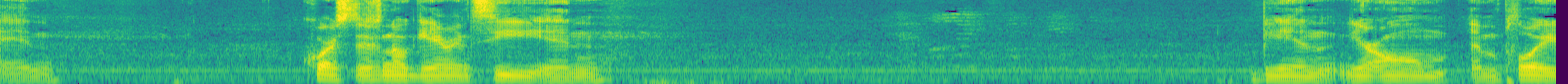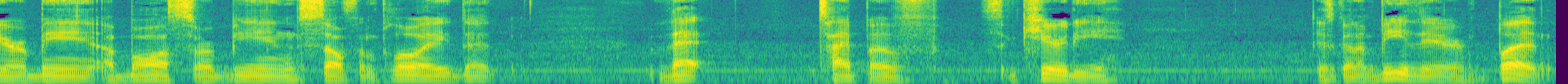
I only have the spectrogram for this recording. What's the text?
And of course, there's no guarantee in being your own employer or being a boss or being self-employed that that type of security is going to be there but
